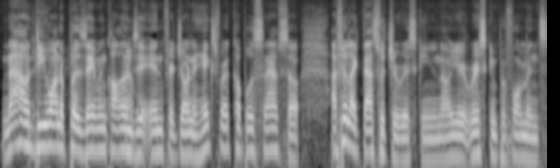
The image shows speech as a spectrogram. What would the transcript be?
Now, do you want to put Zaven Collins in for Jordan Hicks for a couple of snaps? So, I feel like that's what you're risking. You know, you're risking performance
